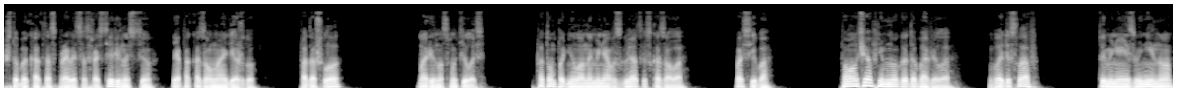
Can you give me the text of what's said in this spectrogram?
Чтобы как-то справиться с растерянностью, я показал на одежду. Подошло. Марина смутилась. Потом подняла на меня взгляд и сказала «Спасибо». Помолчав немного, добавила «Владислав, ты меня извини, но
